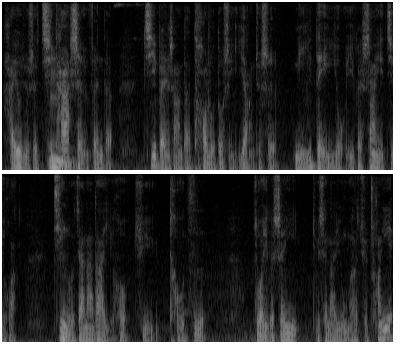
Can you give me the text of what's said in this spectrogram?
还有就是其他省份的，基本上的套路都是一样，就是你得有一个商业计划，进入加拿大以后去投资，做一个生意。就相当于我们要去创业，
